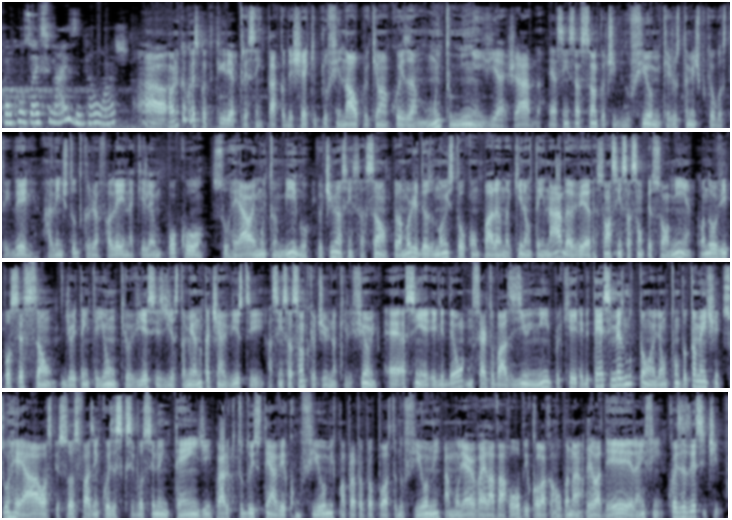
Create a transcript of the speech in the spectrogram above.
Conclusões finais, então, acho. Ah, a única coisa que eu queria acrescentar, que eu deixei aqui pro final, porque é uma coisa muito minha e viajada, é a sensação que eu tive do filme, que é justamente porque eu gostei dele, além de tudo que eu já falei, né, que ele é um pouco surreal e muito ambíguo, eu tive uma sensação, pelo amor de Deus, eu não estou comparando aqui, não tem nada a ver, é só uma sensação pessoal minha, quando eu vi Possessão, de 81, que eu vi esses dias também, eu nunca tinha visto, e a sensação que eu tive naquele filme, é assim, ele deu um certo vazio em mim, porque ele tem esse mesmo tom, ele é um tom totalmente surreal, as pessoas pessoas fazem coisas que você não entende. Claro que tudo isso tem a ver com o filme, com a própria proposta do filme. A mulher vai lavar roupa e coloca a roupa na geladeira, enfim, coisas desse tipo.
